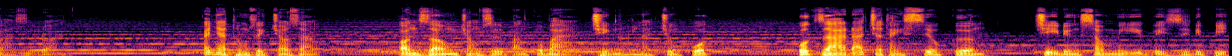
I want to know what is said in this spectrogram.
và dự đoán. Các nhà thông dịch cho rằng con rồng trong dự đoán của bà chính là Trung Quốc. Quốc gia đã trở thành siêu cường, chỉ đứng sau Mỹ vì GDP.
